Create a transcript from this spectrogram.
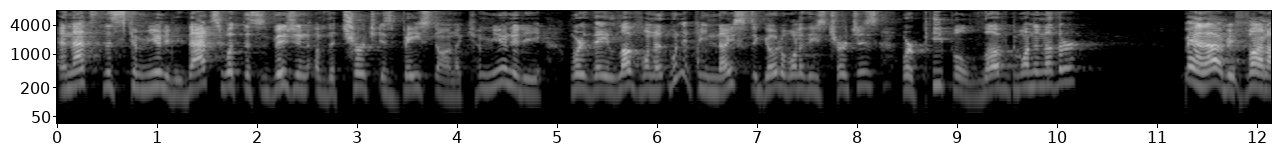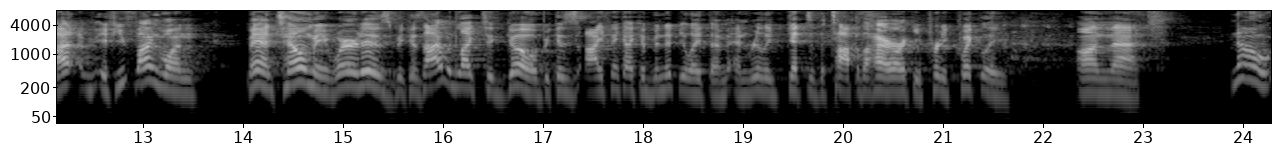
And that's this community. That's what this vision of the church is based on a community where they love one another. Wouldn't it be nice to go to one of these churches where people loved one another? Man, that would be fun. I, if you find one, man, tell me where it is because I would like to go because I think I could manipulate them and really get to the top of the hierarchy pretty quickly on that. No,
